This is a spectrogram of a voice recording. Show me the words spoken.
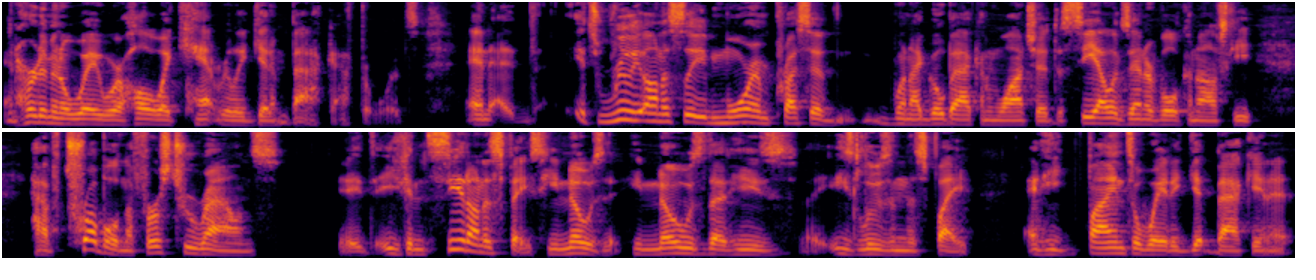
and hurt him in a way where Holloway can't really get him back afterwards. And uh, it's really honestly more impressive when I go back and watch it to see Alexander Volkanovski have trouble in the first two rounds. It, you can see it on his face. He knows it. He knows that he's he's losing this fight and he finds a way to get back in it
